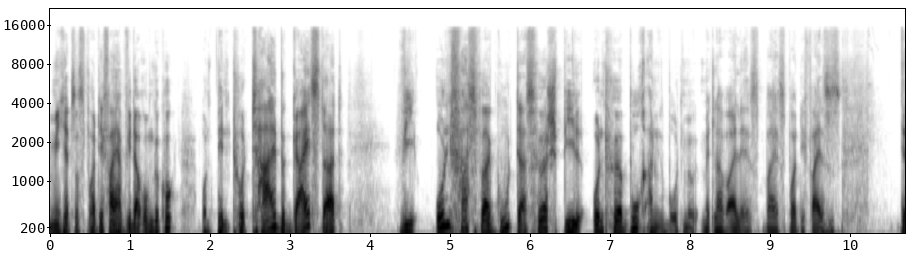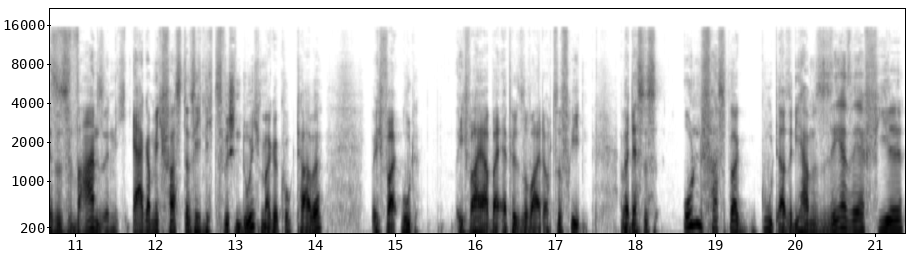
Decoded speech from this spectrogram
mich jetzt auf Spotify, habe wieder rumgeguckt und bin total begeistert, wie unfassbar gut das Hörspiel- und Hörbuchangebot mittlerweile ist bei Spotify. Das ist, das ist Wahnsinn. Ich ärgere mich fast, dass ich nicht zwischendurch mal geguckt habe. Ich war, gut, ich war ja bei Apple soweit auch zufrieden. Aber das ist unfassbar gut. Also die haben sehr, sehr viel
